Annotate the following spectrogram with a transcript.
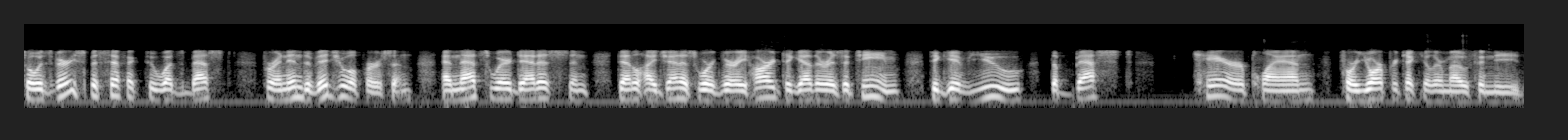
So it's very specific to what's best for an individual person, and that's where dentists and dental hygienists work very hard together as a team to give you the best care plan for your particular mouth and needs.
